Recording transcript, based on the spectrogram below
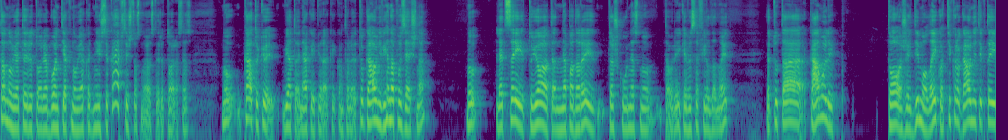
ta nauja teritorija buvo tiek nauja, kad neišsikapsi iš tos naujos teritorijos. Nes, nu, ką tokioje vietoje, ne kaip yra, kai kontroliuoji, tu gauni vieną poziciją, nu, let's say, tu jo ten nepadarai taškų, nes, nu, tau reikia visą fieldą nueiti ir tu tą kamolį to žaidimo laiko tikro gauni tik tai,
